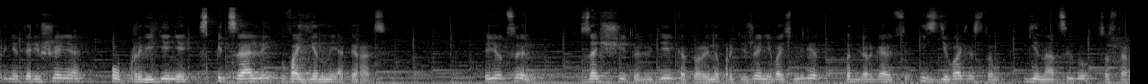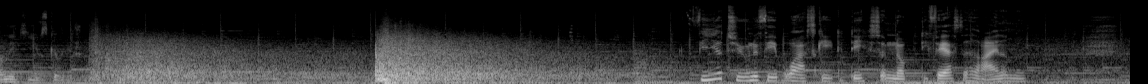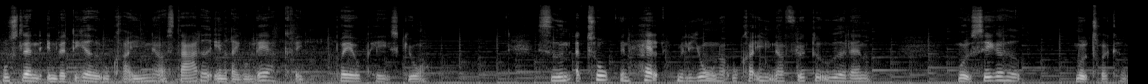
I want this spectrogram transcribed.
принято решение о проведении специальной военной операции. Ее цель – защита людей, которые на протяжении 8 лет подвергаются издевательствам, геноциду со стороны киевского режима. – 24. februar skete det, som nok de færreste havde regnet med. Rusland invaderede Ukraine og startede en regulær krig på europæisk jord. Siden at 2,5 millioner ukrainere flygtede ud af landet. Mod sikkerhed, mod tryghed.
